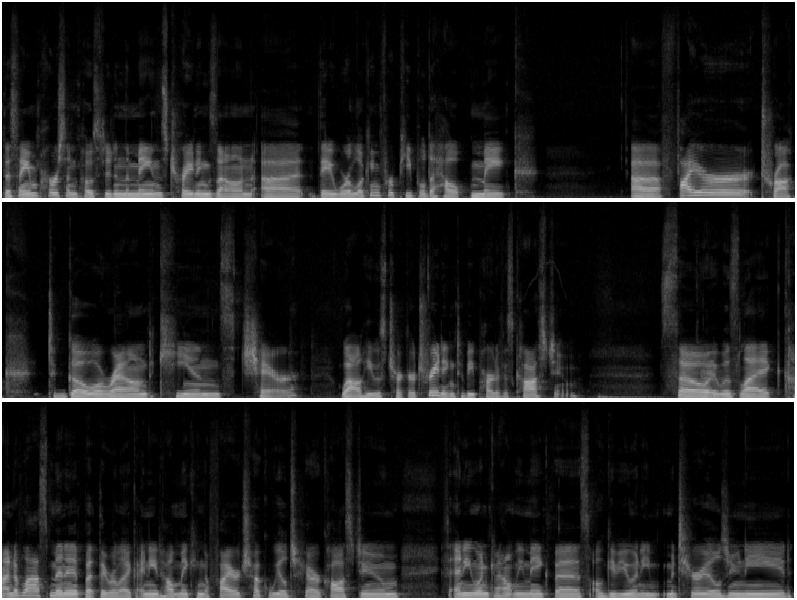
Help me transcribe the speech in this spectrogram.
the same person posted in the mains trading zone. Uh, they were looking for people to help make a fire truck to go around Kian's chair while he was trick or treating to be part of his costume. So Okay. it was like kind of last minute, but they were like, I need help making a fire truck wheelchair costume. If anyone can help me make this, I'll give you any materials you need.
